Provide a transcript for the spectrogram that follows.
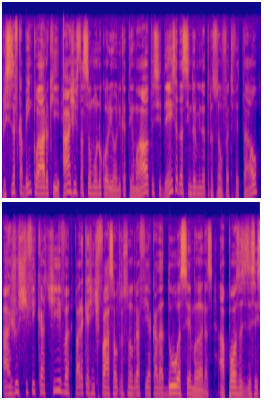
precisa ficar bem claro que a gestação monocoriônica tem uma alta incidência da síndrome da transfusão feto-fetal. A justificativa para que a gente faça a ultrassonografia a cada duas semanas após as 16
